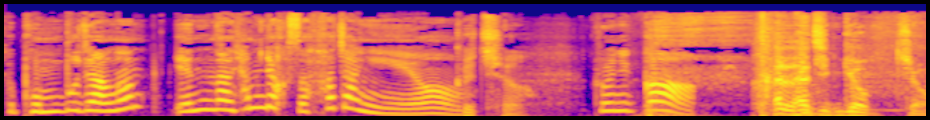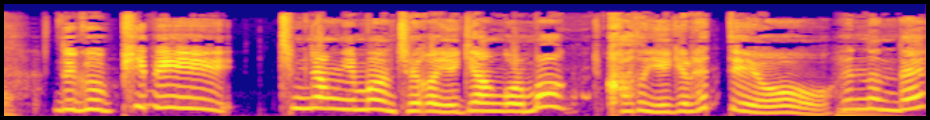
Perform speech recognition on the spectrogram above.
그 본부장은 옛날 협력사 사장이에요. 그렇죠. 그러니까 달라진 게 없죠. 근데 그 PB 팀장님은 제가 얘기한 걸 막 가서 얘기를 했대요. 했는데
